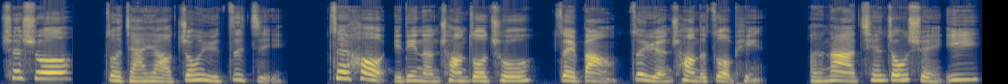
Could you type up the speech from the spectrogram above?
却说，作家要忠于自己，最后一定能创作出最棒、最原创的作品。而那千中选一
